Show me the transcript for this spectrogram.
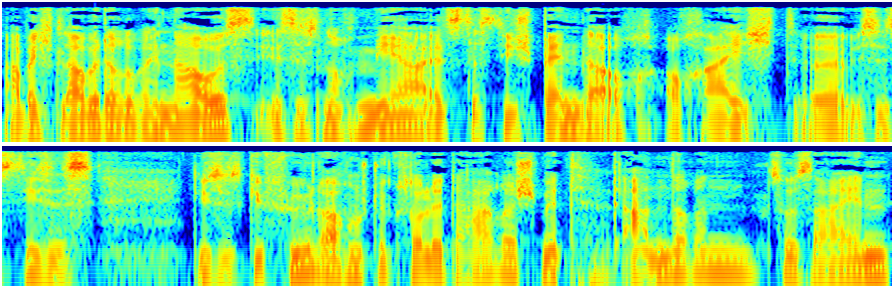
Aber ich glaube, darüber hinaus ist es noch mehr, als dass die Spende auch, auch reicht. Äh, es ist dieses dieses Gefühl, auch ein Stück solidarisch mit anderen zu sein.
